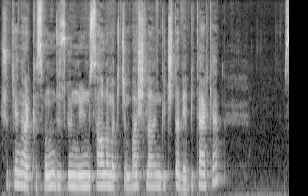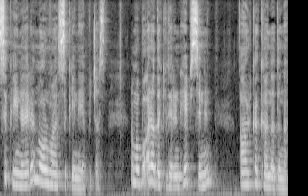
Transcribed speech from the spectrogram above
Şu kenar kısmının düzgünlüğünü sağlamak için başlangıçta ve biterken sık iğnelere normal sık iğne yapacağız. Ama bu aradakilerin hepsinin arka kanadına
